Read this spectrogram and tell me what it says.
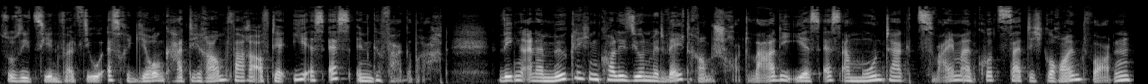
so sieht's jedenfalls die US-Regierung, hat die Raumfahrer auf der ISS in Gefahr gebracht. Wegen einer möglichen Kollision mit Weltraumschrott war die ISS am Montag zweimal kurzzeitig geräumt worden.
